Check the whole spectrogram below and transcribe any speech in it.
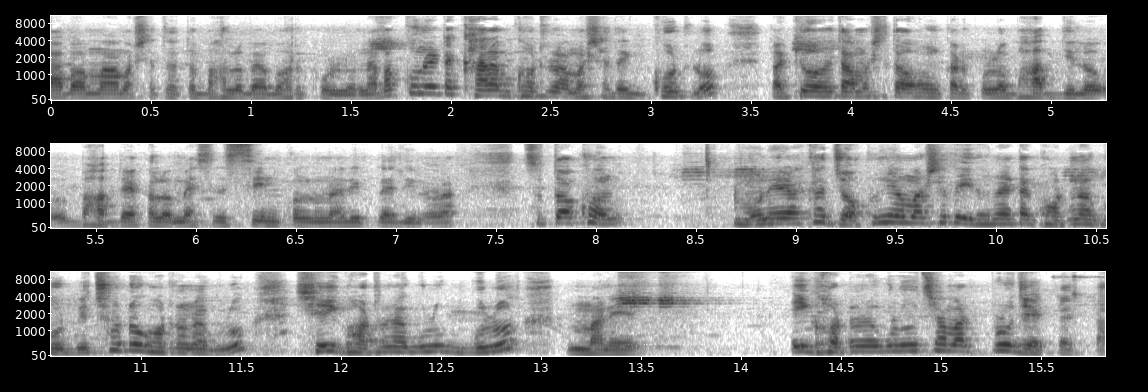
বাবা মা আমার সাথে হয়তো ভালো ব্যবহার করল না, বা কোনো একটা খারাপ ঘটনা আমার সাথে ঘটলো, বা কেউ হয়তো আমার সাথে অহংকার করল, ভাব দিল, ভাব দেখাল মেসেজ সিন করল না রিপ্লাই দিল না। তো তখন মনে রাখা, যখনই আমার সাথে এই ধরনের একটা ঘটনা ঘটবে, ছোট ঘটনাগুলো, সেই ঘটনাগুলো, গুলো মানে এই ঘটনাগুলো হচ্ছে আমার প্রজেক্ট একটা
